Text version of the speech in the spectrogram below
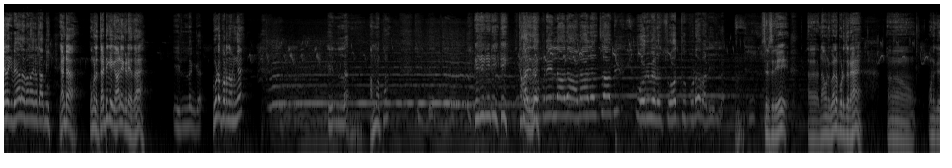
எனக்கு வேலை வேணாங்க சாமி. ஏன்டா உங்களை தட்டி கேட்க ஆளே கிடையாதா? இல்லங்க. கூட பிறந்தவனுங்க? இல்ல. அம்மா அப்பா டேய், டேய், டேய், டேய், டேய், என்னடா இது? தகப்பனே இல்லாத அனாத சாமி. ஒருவேளை சோத்து கூட வழி இல்ல. சரி சரி. நான் உனக்கு வேலை போட்டு தரேன். உனக்கு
